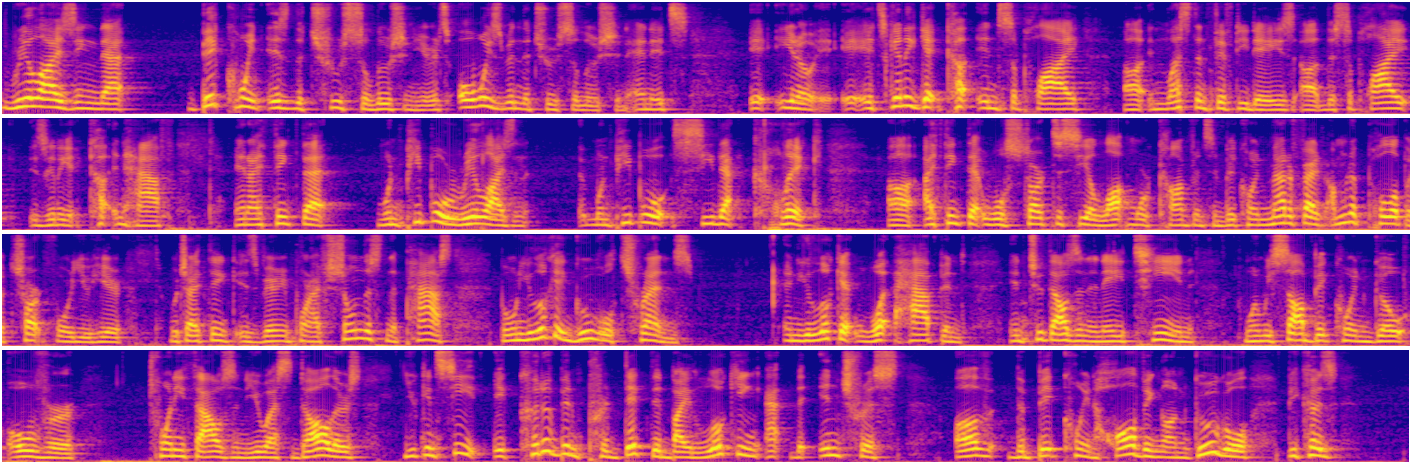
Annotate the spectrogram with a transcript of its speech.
realizing that Bitcoin is the true solution here. It's always been the true solution and it's it, you know, it, it's going to get cut in supply uh, in less than 50 days. Uh, the supply is going to get cut in half. And I think that when people realize, and when people see that click, uh, I think that we'll start to see a lot more confidence in Bitcoin. Matter of fact, I'm going to pull up a chart for you here, which I think is very important. I've shown this in the past, but when you look at Google Trends and you look at what happened in 2018 when we saw Bitcoin go over 20,000 US dollars, you can see it could have been predicted by looking at the interest of the Bitcoin halving on Google because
